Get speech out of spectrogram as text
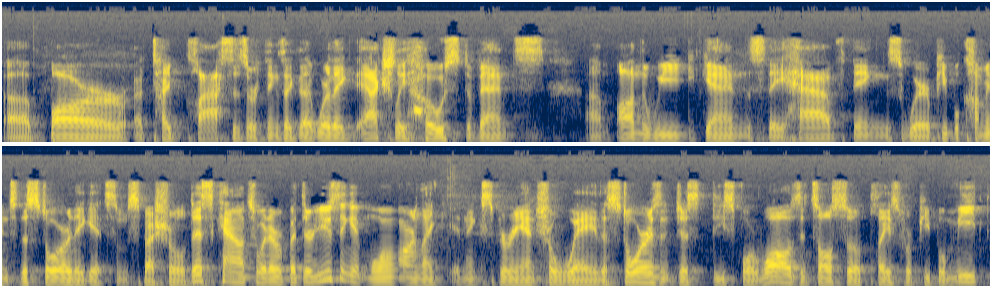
uh, barre uh, type classes or things like that where they actually host events um, on the weekends. They have things where people come into the store they get some special discounts or whatever but they're using it more in like an experiential way. The store isn't just these four walls. It's also a place where people meet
